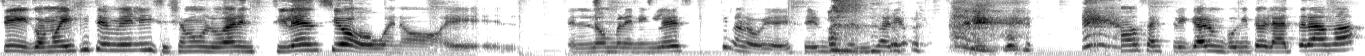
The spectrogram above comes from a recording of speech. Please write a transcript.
Sí, como dijiste, Meli, se llama Un lugar en silencio, o bueno, el, el nombre en inglés, que no lo voy a decir, no es necesario. Vamos a explicar un poquito la trama.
